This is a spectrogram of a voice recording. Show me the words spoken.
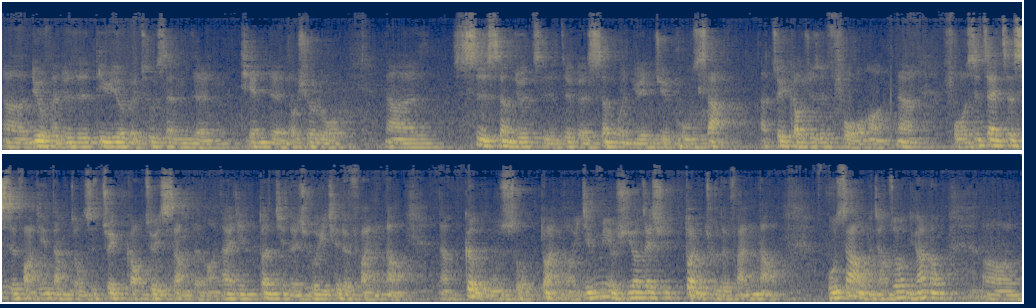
那六凡就是地狱六鬼畜生人天人阿修罗。那四圣就指这个声闻缘觉菩萨。那最高就是佛哈。那佛是在这十法界当中是最高最上的哈，他已经断尽了所有一切的烦恼，那更无所断哦，已经没有需要再去断除的烦恼。菩萨，我们讲说，你看哦，呃，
